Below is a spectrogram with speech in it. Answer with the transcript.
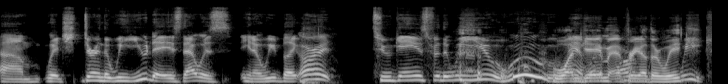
um, which during the Wii U days, that was you know we'd be like, all right, two games for the Wii U, woo, One man, game every other week.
